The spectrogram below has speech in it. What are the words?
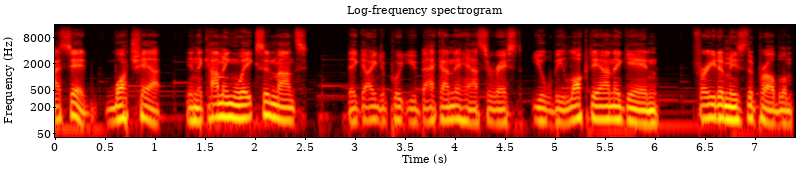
I said, watch out. In the coming weeks and months, they're going to put you back under house arrest. You'll be locked down again. Freedom is the problem.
